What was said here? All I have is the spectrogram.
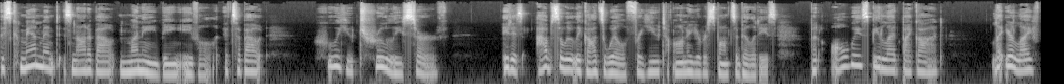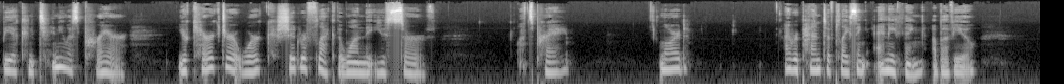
This commandment is not about money being evil, it's about who you truly serve. It is absolutely God's will for you to honor your responsibilities, but always be led by God. Let your life be a continuous prayer your character at work should reflect the one that you serve. Let's pray. Lord, I repent of placing anything above you.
